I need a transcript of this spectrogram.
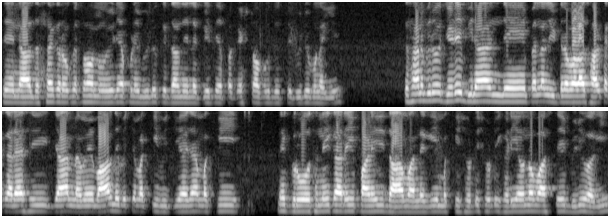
ਤੇ ਨਾਲ ਦੱਸਿਆ ਕਰੋ ਕਿ ਤੁਹਾਨੂੰ ਜਿਹੜੇ ਆਪਣੇ ਵੀਡੀਓ ਕਿੱਦਾਂ ਦੇ ਲੱਗੇ ਤੇ ਆਪਾਂ ਕਿਸ ਟੌਪਿਕ ਦੇ ਉੱਤੇ ਵੀਡੀਓ ਬਣਾਈਏ। ਕਿਸਾਨ ਵੀਰੋ, ਜਿਹੜੇ ਵੀਰਾਂ ਨੇ ਪਹਿਲਾਂ ਲੀਡਰ ਵਾਲਾ ਸਲਟ ਕਰਿਆ ਸੀ ਜਾਂ ਨਵੇਂ ਬਾਣ ਦੇ ਵਿੱਚ ਮੱਕੀ ਬੀਜਿਆ ਜਾਂ ਮੱਕੀ ਨੇ ਗਰੋਥ ਨਹੀਂ ਕਰ ਰਹੀ, ਪਾਣੀ ਦੀ ਦਾ ਮੰਨ ਗਈ, ਮੱਕੀ ਛੋਟੀ ਛੋਟੀ ਖੜੀ ਆ, ਉਹਨਾਂ ਵਾਸਤੇ ਇਹ ਵੀਡੀਓ ਆ ਗਈ।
